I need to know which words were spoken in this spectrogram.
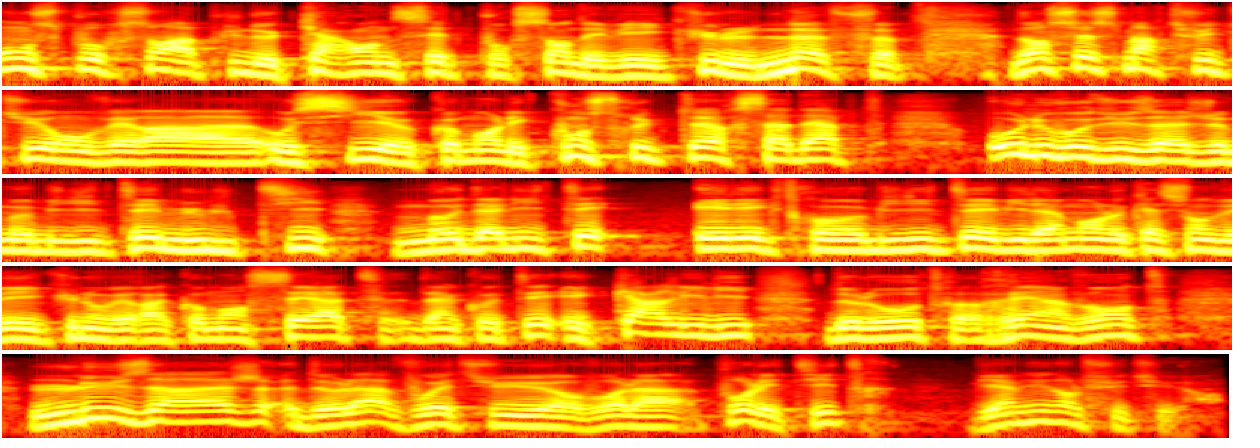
11% à plus de 47% des véhicules neufs. Dans ce Smart Future, on verra aussi euh, comment les constructeurs s'adaptent aux nouveaux usages de mobilité, multimodalité électromobilité, évidemment, location de véhicules. On verra comment Seat d'un côté et Carlili de l'autre réinvente l'usage de la voiture. Voilà pour les titres. Bienvenue dans le futur.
